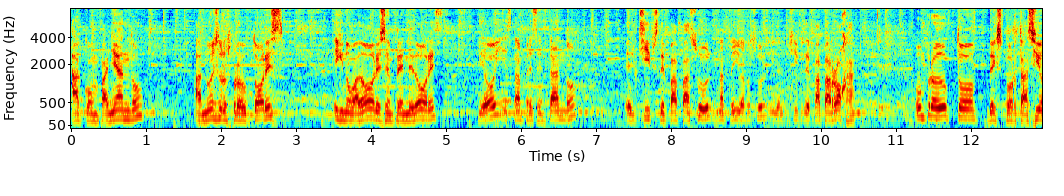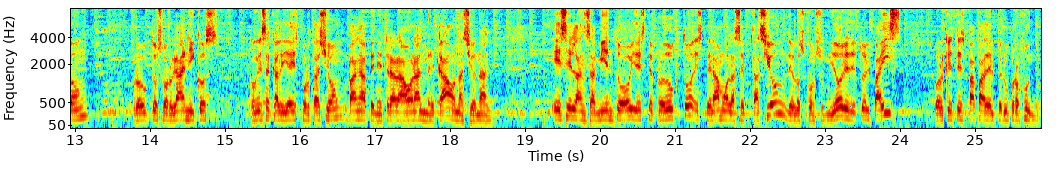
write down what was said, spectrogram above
acompañando a nuestros productores, innovadores, emprendedores, que hoy están presentando el chips de papa azul, nativa azul y el chips de papa roja un producto de exportación, productos orgánicos, con esa calidad de exportación van a penetrar ahora al mercado nacional. Es el lanzamiento hoy de este producto, esperamos la aceptación de los consumidores de todo el país, porque este es papa del Perú profundo.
